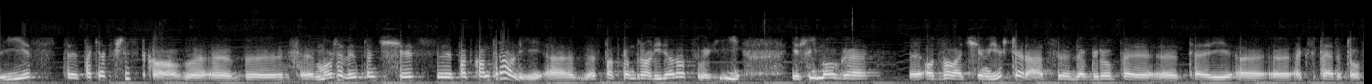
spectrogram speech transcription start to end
jest e, tak jak wszystko. e, e, Może wymknąć się spod kontroli, e, spod kontroli dorosłych. I jeśli mogę e, odwołać się jeszcze raz do grupy e, tej e, e, ekspertów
